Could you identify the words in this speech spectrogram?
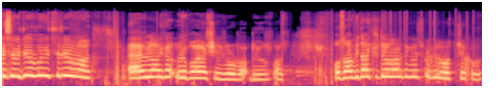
Neyse videomu bitiriyorlar. Eğer like atmayı paylaşmayı unutmayın. O zaman bir dahaki videolarda görüşmek üzere. Hoşçakalın.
